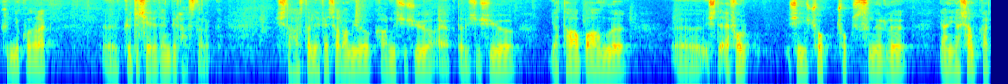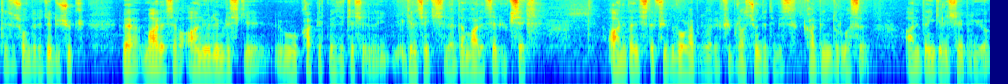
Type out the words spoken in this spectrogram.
klinik olarak e, kötü seyreden bir hastalık. İşte hasta nefes alamıyor, karnı şişiyor, ayakları şişiyor, yatağa bağımlı, e, işte efor şeyi çok çok sınırlı. Yani yaşam kalitesi son derece düşük. Ve maalesef ani ölüm riski bu kalp yetmezliği gelişen kişilerde maalesef yüksek. Aniden işte fibril olabiliyor. Fibrilasyon dediğimiz kalbin durması aniden gelişebiliyor.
